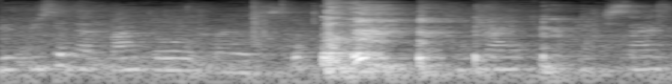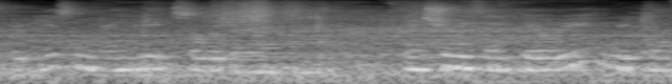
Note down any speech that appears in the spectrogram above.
you, you said that Banto was he tried to criticize Buddhism mainly so the in Shumisen theory, we can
